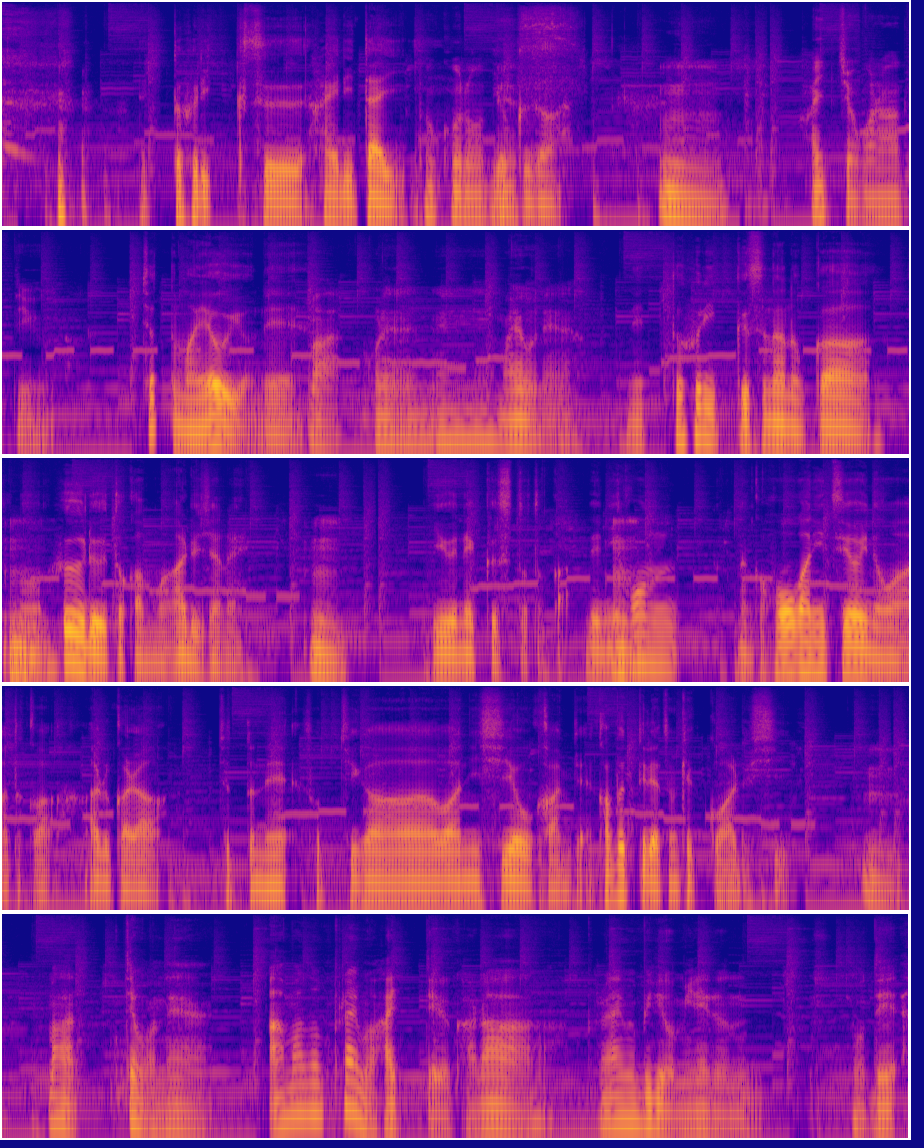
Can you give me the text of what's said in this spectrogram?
ネットフリックス入りたいところ。欲が。うん。入っちゃおうかなっていう。ちょっと迷うよね。まあ、これね、迷うね。ネットフリックスなのか、そのうん Hulu とかもあるじゃない？うん。Unext とか。で、日本、なんか邦画に強いのはとかあるから、ちょっとね、そっち側にしようかみたいな。被ってるやつも結構あるし。うん。まあ、でもね、Amazon プライム入ってるから、プライムビデオ見れるので、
